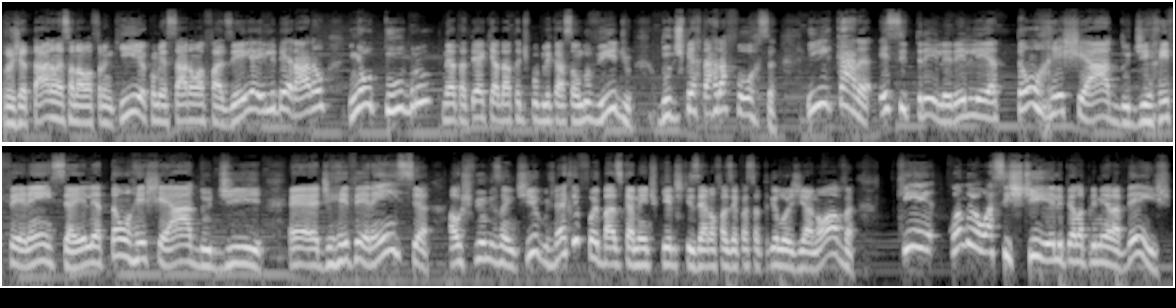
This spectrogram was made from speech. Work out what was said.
projetaram essa nova franquia, começaram a fazer, e aí liberaram em outubro, né? Tá até aqui a data de publicação do vídeo, do Despertar da Força. E, cara, esse trailer, ele é tão recheado de referência, ele é tão recheado de, é, de reverência aos filmes antigos, né? Que foi basicamente o que eles quiseram fazer com essa trilogia nova, que quando eu assisti ele pela primeira vez,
